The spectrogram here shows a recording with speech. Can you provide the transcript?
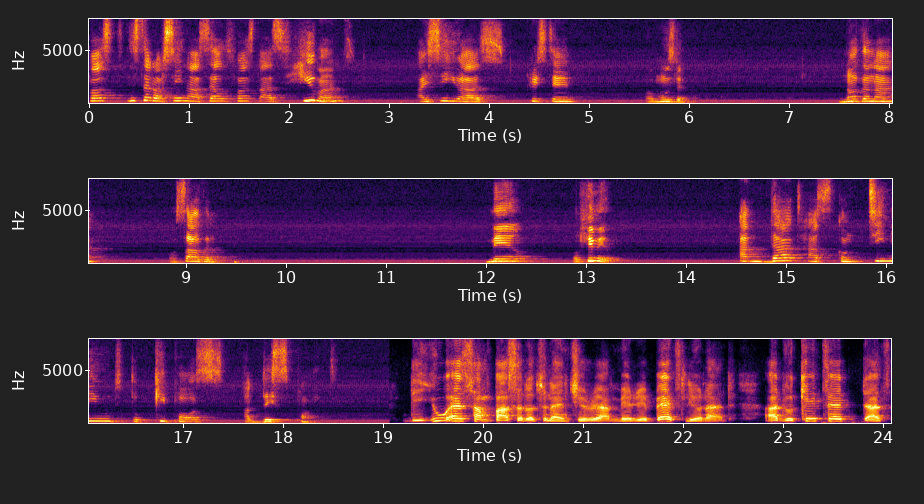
first, instead of seeing ourselves first as humans, I see you as Christian or Muslim, Northerner or Southerner, male or female. And that has continued to keep us at this point. The U.S. ambassador to Nigeria, Mary Beth Leonard, advocated that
